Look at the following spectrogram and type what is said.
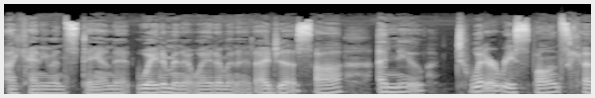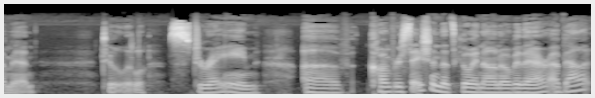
I can't even stand it. Wait a minute, wait a minute. I just saw a new Twitter response come in to a little strain of conversation that's going on over there about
